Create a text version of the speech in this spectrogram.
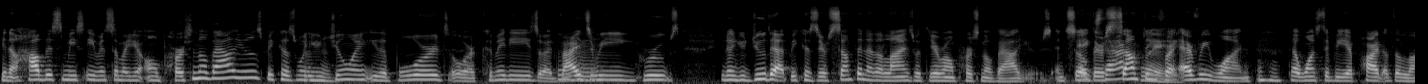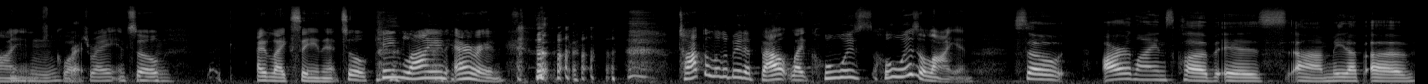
you know how this meets even some of your own personal values because when Mm-hmm. you join either boards or committees or advisory groups you know you do that because there's something that aligns with your own personal values. And so there's something for Exactly. everyone that wants to be a part of the lions clubs right. and so i like saying that. So king lion erin talk a little bit about like who is who is a lion? So our Lions Club is um, made up of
